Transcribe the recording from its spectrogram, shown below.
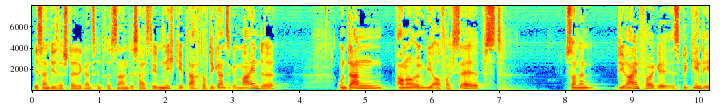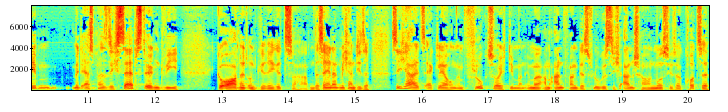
ist an dieser Stelle ganz interessant. Es heißt eben nicht, gebt Acht auf die ganze Gemeinde und dann auch noch irgendwie auf euch selbst, sondern die Reihenfolge, es beginnt eben mit erstmal sich selbst irgendwie geordnet und geregelt zu haben. Das erinnert mich an diese Sicherheitserklärung im Flugzeug, die man immer am Anfang des Fluges sich anschauen muss, dieser kurze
